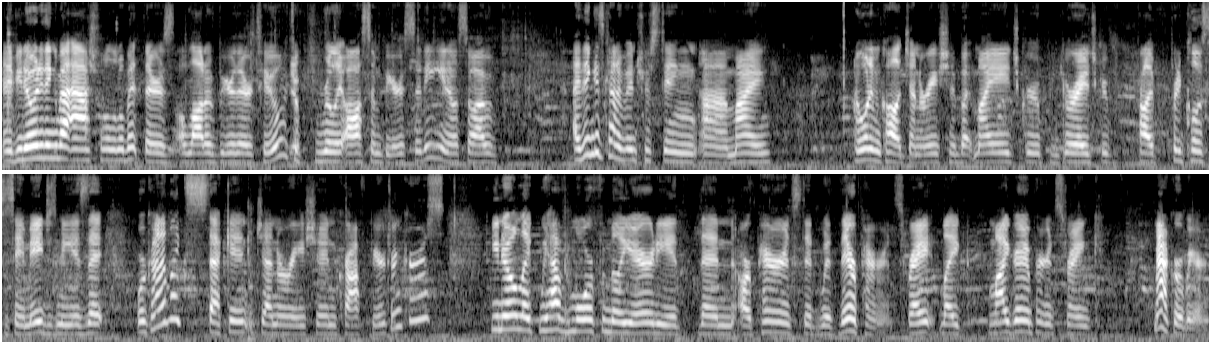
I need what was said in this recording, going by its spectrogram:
And if you know anything about Asheville a little bit, there's a lot of beer there too. It's yep. a really awesome beer city, you know. So I, I think it's kind of interesting. Uh, my I won't even call it generation, but my age group, your age group, probably pretty close to the same age as me, is that we're kind of like second generation craft beer drinkers. You know, like we have more familiarity than our parents did with their parents, right? Like my grandparents drank macro beer,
